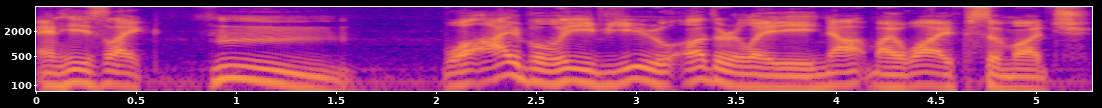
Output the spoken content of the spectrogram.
And he's like, hmm. Well, I believe you, other lady, not my wife so much.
